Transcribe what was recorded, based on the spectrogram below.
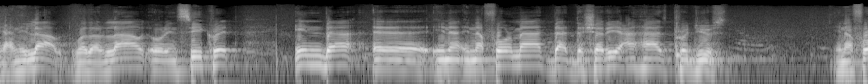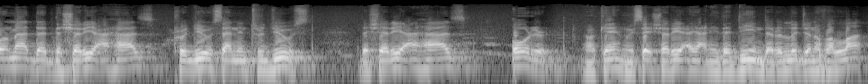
يعني loud whether loud or in secret in the uh, in, a, in a format that the Sharia has produced in a format that the Sharia has produced and introduced. The Sharia has ordered. Okay, and we say Sharia, yani the deen, the religion of Allah,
